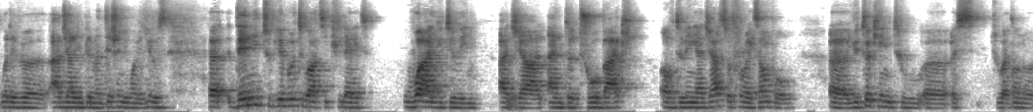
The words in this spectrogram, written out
whatever agile implementation you want to use, uh, they need to be able to articulate why you're doing agile and the drawback of doing agile. So, for example, uh, you're talking to uh, a, to I don't know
